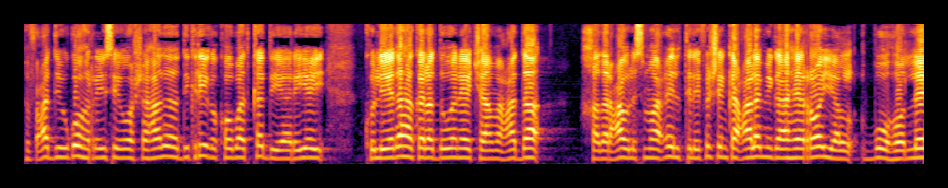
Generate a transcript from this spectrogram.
dufcaddii ugu horreysay oo shahaadada digriga koowaad ka diyaariyey kuliyadaha kala duwan ee jaamacadda khadar cawl ismaaciil telefishinka caalamiga ah ee royal buuhoodle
